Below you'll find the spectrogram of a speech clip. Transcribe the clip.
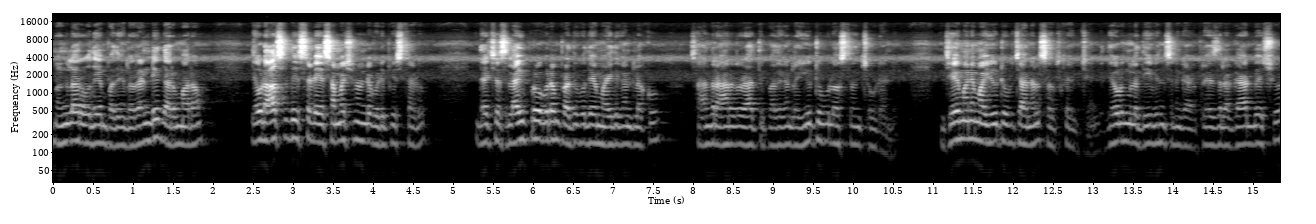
మంగళవారం ఉదయం పది గంటల రండి ధర్మారం. దేవుడు ఆస్వాదిస్తాడు ఏ సమస్య నుండి విడిపిస్తాడు. దయచేసి లైవ్ ప్రోగ్రాం ప్రతి ఉదయం ఐదు గంటలకు సాయంత్రం ఆరు రాత్రి పది గంటల యూట్యూబ్లో వస్తుంది చూడండి. జయమని మా యూట్యూబ్ ఛానల్ సబ్స్క్రైబ్ చేయండి. దేవుడు మిమ్మల్ని దీవించిన ప్రేజల గాడ్ బెస్ యూ.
